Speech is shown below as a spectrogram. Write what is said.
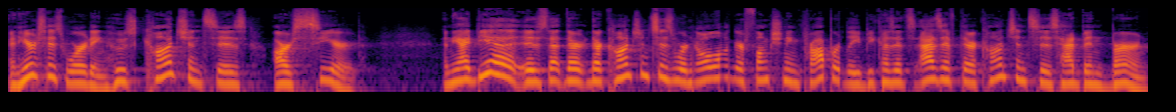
And here's his wording whose consciences are seared. And the idea is that their, their consciences were no longer functioning properly because it's as if their consciences had been burned.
